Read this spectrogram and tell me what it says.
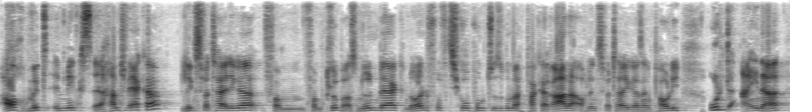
Auch mit im Mix äh, Handwerker, Linksverteidiger vom, vom Club aus Nürnberg, 59 Rohpunkte so gemacht. Packerada, auch Linksverteidiger St. Pauli. Und einer,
